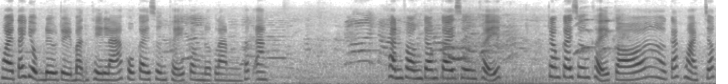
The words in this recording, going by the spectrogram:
Ngoài tác dụng điều trị bệnh thì lá của cây xương khỉ còn được làm thức ăn. Thành phần trong cây xương khỉ trong cây xương khỉ có các hoạt chất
